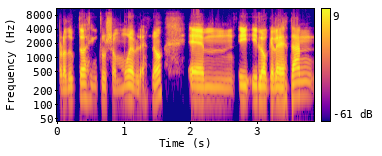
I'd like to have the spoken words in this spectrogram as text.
productos incluso muebles, ¿no? Em, y, lo que les dan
